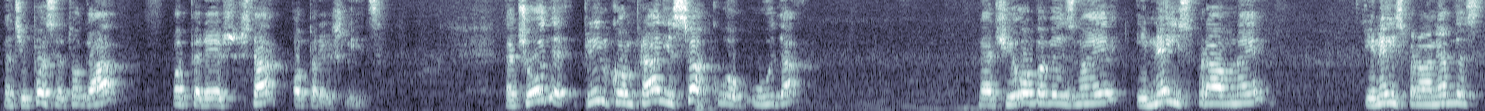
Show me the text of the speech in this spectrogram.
Znači posle toga opereš šta? Opereš lice. Znači ovdje prilikom pranje svakog uda, znači obavezno je i neispravno je, i neispravan je abdest,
